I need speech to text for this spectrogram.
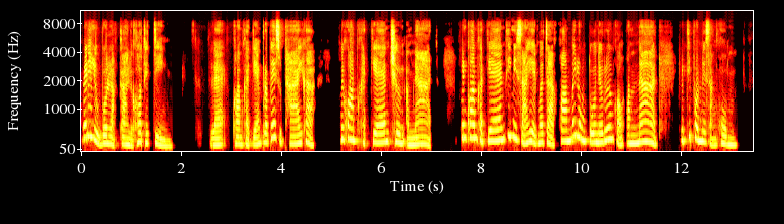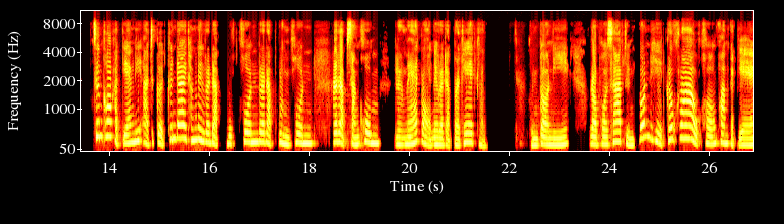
ไม่ได้อยู่บนหลักการหรือข้อเท็จจริง และความขัดแย้งประเภทสุดท้ายค่ะคือความขัดแย้งเชิงอำนาจ เป็นความขัดแย้งที่มีสาเหตุมาจากความไม่ลงตัวในเรื่องของอำนาจ อิทธิพลในสังคม ซึ่งข้อขัดแย้งนี้อาจจะเกิดขึ้นได้ทั้งในระดับบุคคล ระดับกลุ่มคน ระดับสังคม หรือแม้แต่ในระดับประเทศค่ะถึงตอนนี้เราพอทราบถึงต้นเหตุคร่าวๆของความขัดแย้ง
